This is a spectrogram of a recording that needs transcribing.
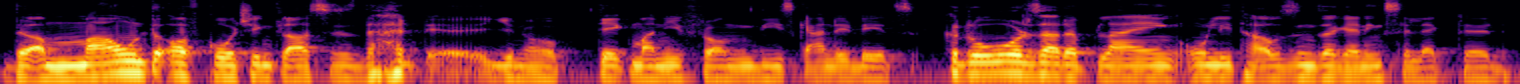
the amount of coaching classes that uh, you know take money from these candidates? Crores are applying, only thousands are getting selected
